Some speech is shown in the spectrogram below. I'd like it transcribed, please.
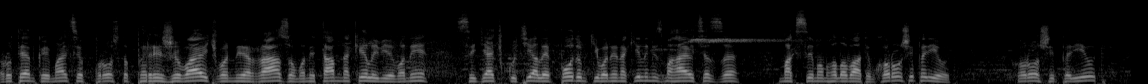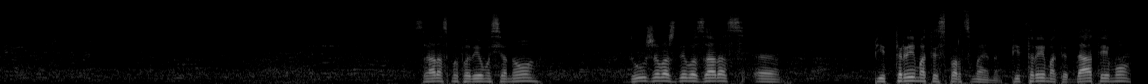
Рутенко і Мальцев просто переживають. Вони разом, вони там на килимі, вони сидять в куті, але подумки вони на килимі змагаються з Максимом Головатим. Хороший період. Хороший період. Зараз ми подивимося. Ну, дуже важливо зараз е, підтримати спортсмена, підтримати, дати йому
